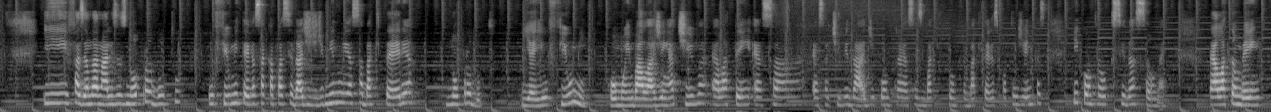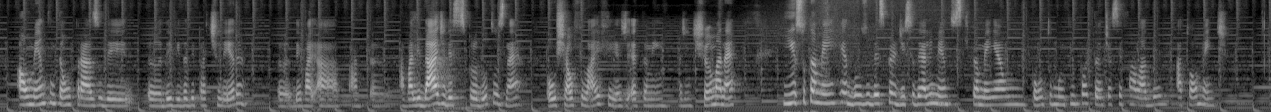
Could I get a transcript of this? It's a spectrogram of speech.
E fazendo análises no produto, o filme teve essa capacidade de diminuir essa bactéria no produto. E aí o filme, como embalagem ativa, ela tem essa, essa atividade contra essas contra bactérias patogênicas e contra a oxidação, né? Ela também Aumenta então o prazo de, de vida de prateleira, de, a, a, a, validade desses produtos, né? ou shelf life, é, também a gente chama, né? E isso também reduz o desperdício de alimentos, que também é um ponto muito importante a ser falado atualmente.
